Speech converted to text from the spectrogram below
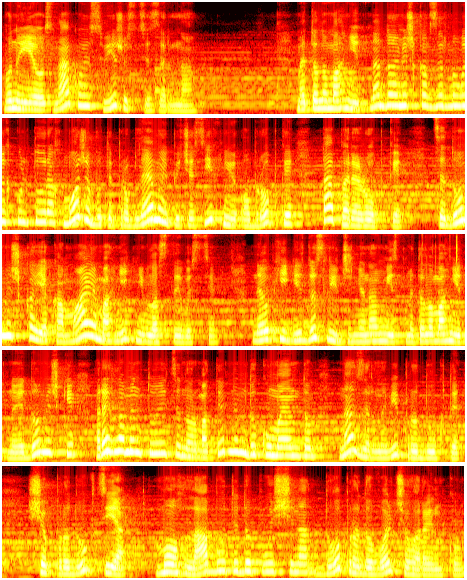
Вони є ознакою свіжості зерна. Металомагнітна домішка в зернових культурах може бути проблемою під час їхньої обробки та переробки. Це домішка, яка має магнітні властивості. Необхідність дослідження на вміст металомагнітної домішки регламентується нормативним документом на зернові продукти, щоб продукція могла бути допущена до продовольчого ринку.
